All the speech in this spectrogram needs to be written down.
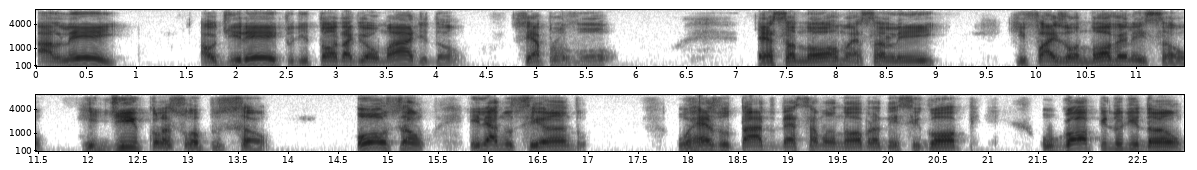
à lei ao direito de toda a Guilmardidão, se aprovou essa norma, essa lei que faz uma nova eleição. Ridícula sua posição. Ouçam ele anunciando o resultado dessa manobra, desse golpe, o golpe do Didão,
